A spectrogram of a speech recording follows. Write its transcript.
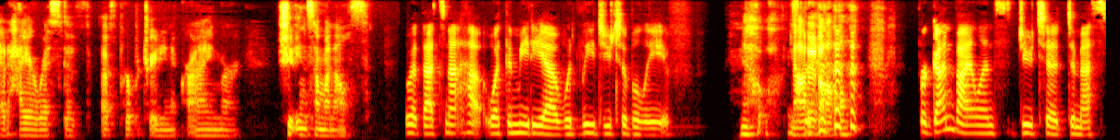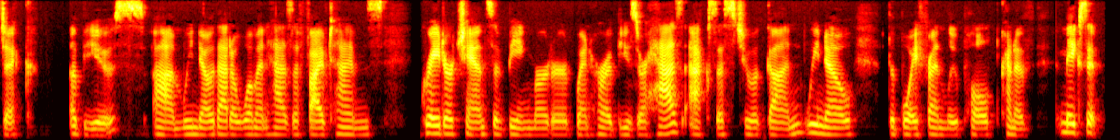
at higher risk of, of perpetrating a crime or shooting someone else. But that's not how what the media would lead you to believe. No, not at all. for gun violence due to domestic abuse. Um, we know that a woman has a five times greater chance of being murdered when her abuser has access to a gun. We know the boyfriend loophole kind of makes it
